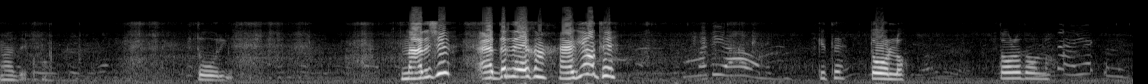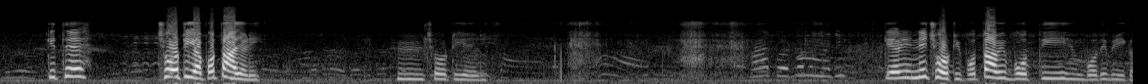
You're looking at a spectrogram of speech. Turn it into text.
ਆ ਦੇਖੋ। ਤੋਰੀ। ਨਾਰਿਸ਼ ਇੱਧਰ ਦੇਖ ਹੈਗੀਆਂ ਉੱਥੇ? ਕਿੱਥੇ? ਤੋੜ ਲਓ। ਤੋੜ ਲਓ ਤੋੜ ਲਓ। ਕਿੱਥੇ? ਛੋਟੀ ਆ ਪੁੱਤ ਆ ਜਿਹੜੀ। ਹੂੰ ਛੋਟੀ ਆ ਜਿਹੜੀ। ਕਿਹੜੀ? ਨਹੀਂ ਛੋਟੀ ਪੁੱਤ ਆ ਵੀ ਬਹੁਤੀ ਬਹੁਤੀ ਬਰੀਕ।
